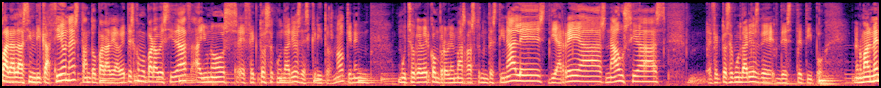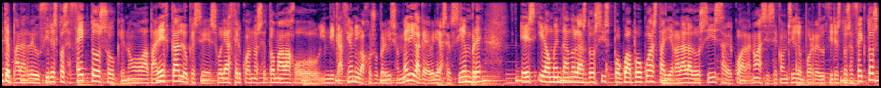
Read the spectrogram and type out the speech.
Para las indicaciones, tanto para diabetes como para obesidad, hay unos efectos secundarios descritos, ¿no? Tienen mucho que ver con problemas gastrointestinales, diarreas, náuseas, efectos secundarios de, este tipo. Normalmente, para reducir estos efectos o que no aparezcan, lo que se suele hacer cuando se toma bajo indicación y bajo supervisión médica, que debería ser siempre, es ir aumentando las dosis poco a poco hasta llegar a la dosis adecuada, ¿no? Así se consiguen por reducir estos efectos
